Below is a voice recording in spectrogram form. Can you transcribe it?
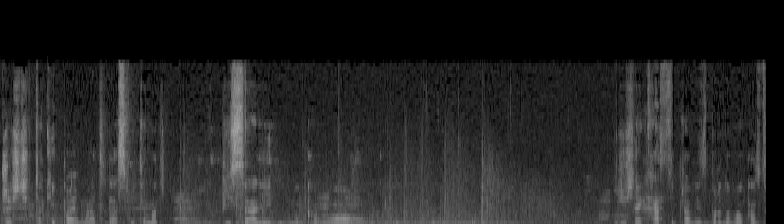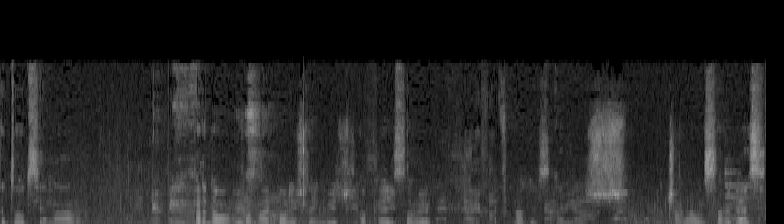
Żeście takie poematy na swój temat pisali? No come on. Dzisiaj Hasty prawie zbordował konstytucję, no ale... Pardon for my Polish language. Okay, sorry. I forgot this English channel. Sorry guys.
